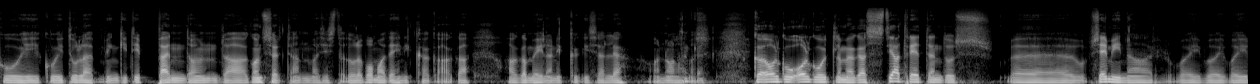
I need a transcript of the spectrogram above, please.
kui, kui tuleb mingi tipp-bänd on ta kontserti andma, siis ta tuleb oma tehnikaga, aga aga meil on ikkagi seal jah, on olemas. Okay.. ka olgu, olgu ütleme, kas teatrietendus äh,, seminar või, või, või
